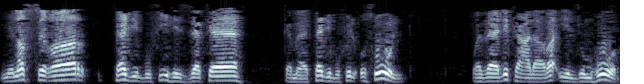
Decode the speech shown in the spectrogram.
من الصغار تجب فيه الزكاة كما تجب في الأصول وذلك على رأي الجمهور.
